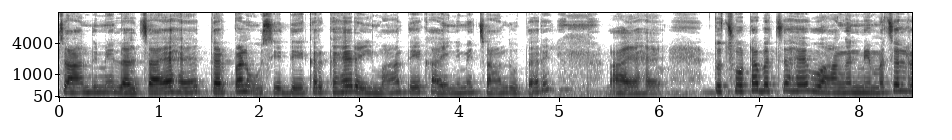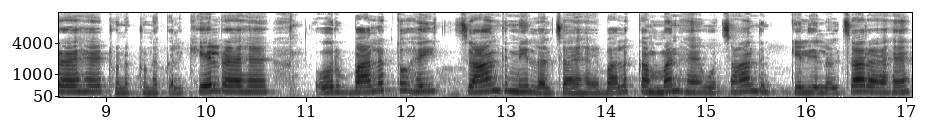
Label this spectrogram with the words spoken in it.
चाँद में ललचाया है, दर्पण उसे देकर कह रही माँ, देख आईने में चाँद उतर आया है। तो छोटा बच्चा है, वो आँगन में मचल रहा है ठुनक ठुनक कल खेल रहा है और बालक तो है ही चाँद में ललचाया है। बालक का मन है, वो चाँद के लिए ललचा रहा है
